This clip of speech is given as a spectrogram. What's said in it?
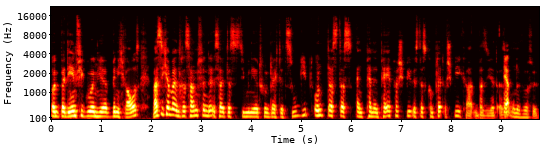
und bei den Figuren hier bin ich raus. Was ich aber interessant finde, ist halt, dass es die Miniaturen gleich dazu gibt und dass das ein Pen-and-Paper-Spiel ist, das komplett auf Spielkarten basiert, also ja. ohne Würfel.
